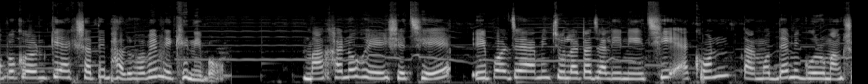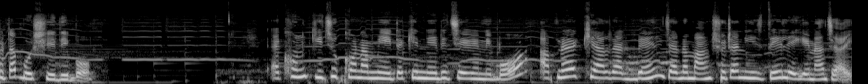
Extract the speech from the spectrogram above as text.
উপকরণকে একসাথে ভালোভাবে মেখে নেব। মাখানো হয়ে এসেছে। এই পর্যায়ে আমি চুলাটা জ্বালিয়ে নিয়েছি। এখন তার মধ্যে আমি গরু মাংসটা বসিয়ে দিব। এখন কিছুক্ষণ আমি এটাকে নেড়ে চেড়ে নেব। আপনারা খেয়াল রাখবেন যেন মাংসটা নিচ দিয়ে লেগে না যায়।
